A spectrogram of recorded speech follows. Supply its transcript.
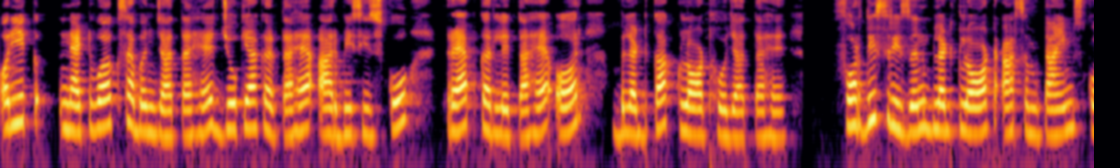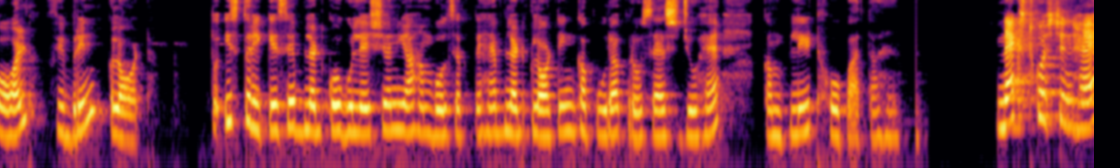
और ये एक नेटवर्क सा बन जाता है, जो क्या करता है आर को ट्रैप कर लेता है और ब्लड का क्लॉट हो जाता है। For this reason blood clot are sometimes called fibrin clot तो इस तरीके से ब्लड कोगुलेशन या हम बोल सकते हैं ब्लड क्लॉटिंग का पूरा प्रोसेस जो है कंप्लीट हो पाता है। नेक्स्ट क्वेश्चन है।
